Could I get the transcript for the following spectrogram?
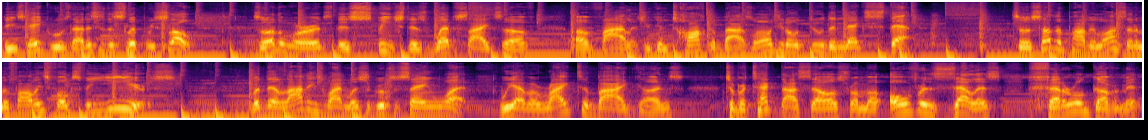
these hate groups. Now this is the slippery slope. So in other words, there's speech, there's websites of, of violence you can talk about as long as you don't do the next step. So the Southern Poverty Law Center has been following these folks for years. But then a lot of these white militia groups are saying what? We have a right to buy guns to protect ourselves from an overzealous federal government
